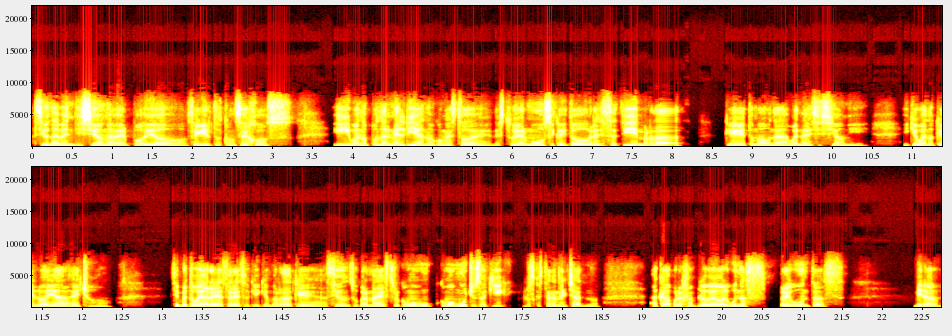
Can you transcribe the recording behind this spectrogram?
ha sido una bendición haber podido seguir tus consejos y bueno, ponerme al día, ¿no? Con esto de, de estudiar música y todo. Gracias a ti, en verdad, que he tomado una buena decisión y, y qué bueno que lo haya hecho, ¿no? Siempre te voy a agradecer eso, Kike, en verdad que has sido un súper maestro, como, mu- como muchos aquí, los que están en el chat, ¿no? Acá, por ejemplo, veo algunas preguntas. Mira,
